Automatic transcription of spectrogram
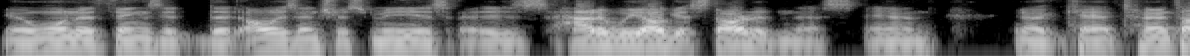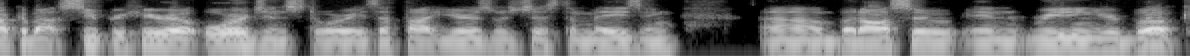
You know, one of the things that, that always interests me is, is how do we all get started in this? And, you know, kind of talk about superhero origin stories. I thought yours was just amazing. Um, but also in reading your book,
